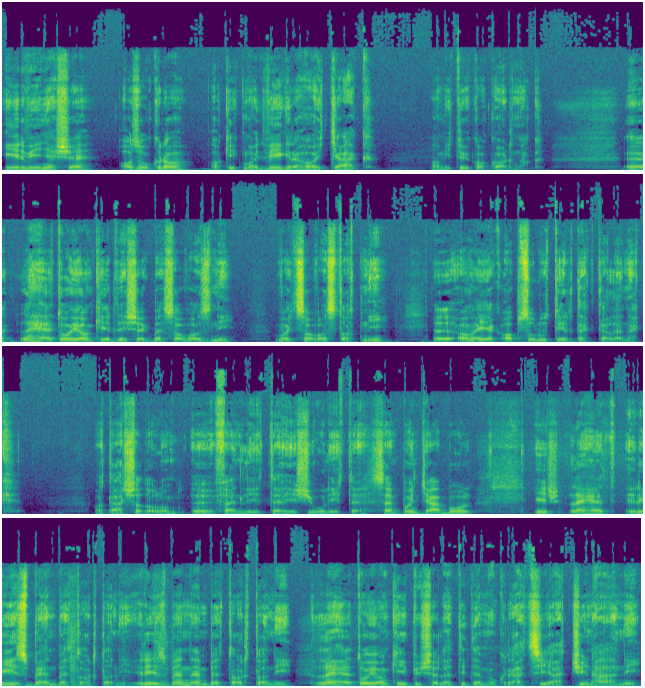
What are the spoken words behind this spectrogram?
érvényese azokra, akik majd végrehajtják, amit ők akarnak. Lehet olyan kérdésekbe szavazni, vagy szavaztatni, amelyek abszolút érdektelenek a társadalom fennléte és jóléte szempontjából, és lehet részben betartani, részben nem betartani. Lehet olyan képviseleti demokráciát csinálni,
